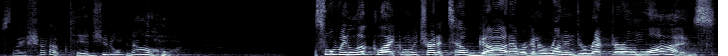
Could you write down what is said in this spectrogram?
It's like, shut up, kids, you don't know. That's what we look like when we try to tell God how we're going to run and direct our own lives.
